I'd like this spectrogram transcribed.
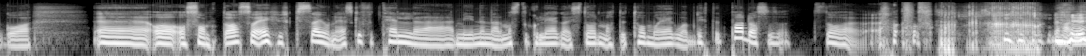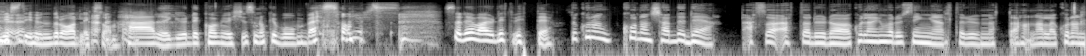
og Eh, og, og sånt da, så jeg husker jo når jeg skulle fortelle mine nærmeste kollegaer i Storm at Tom og jeg var blitt et par, da, så, så Det hadde vi visst i hundre år, liksom. Herregud, det kom jo ikke som noe bombe, sant. Yes. Så det var jo litt vittig. Så hvordan, hvordan skjedde det? Altså etter du da Hvor lenge var du singel til du møtte han, eller hvordan,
